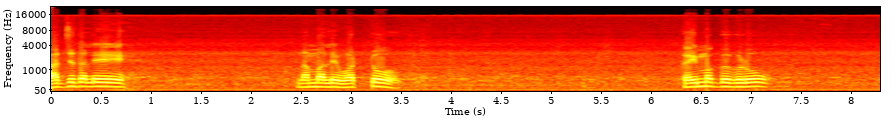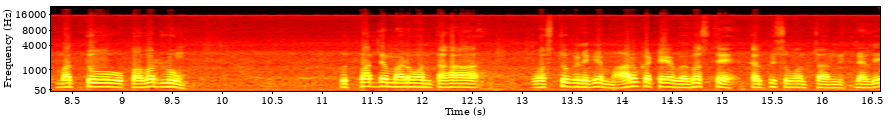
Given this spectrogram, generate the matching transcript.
ರಾಜ್ಯದಲ್ಲಿ ನಮ್ಮಲ್ಲಿ ಒಟ್ಟು ಕೈಮಗ್ಗಗಳು ಮತ್ತು ಪವರ್ ಲೂಮ್ ಉತ್ಪಾದನೆ ಮಾಡುವಂತಹ ವಸ್ತುಗಳಿಗೆ ಮಾರುಕಟ್ಟೆಯ ವ್ಯವಸ್ಥೆ ಕಲ್ಪಿಸುವಂಥ ನಿಟ್ಟಿನಲ್ಲಿ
